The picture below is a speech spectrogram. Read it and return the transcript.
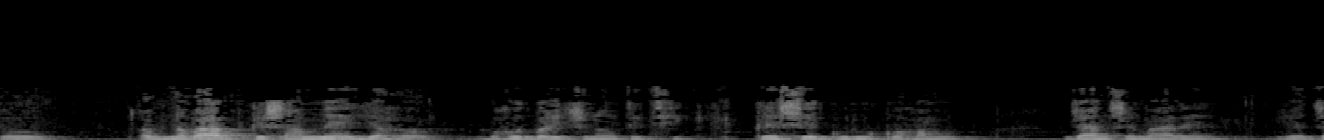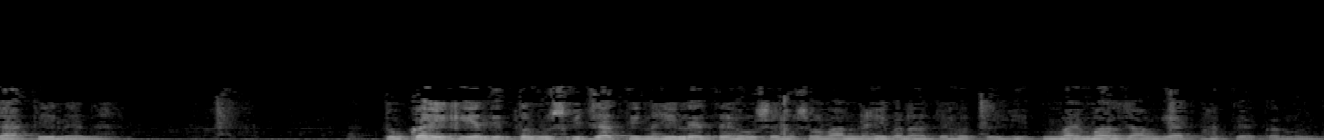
तो अब नवाब के सामने यह बहुत बड़ी चुनौती थी कैसे गुरु को हम जान से मारें या जाति ले लें। तो कही कि यदि तुम उसकी जाति नहीं लेते हो, उसे मुसलमान नहीं बनाते हो तो मैं मर जाऊँगी, आत्महत्या कर लूँगी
